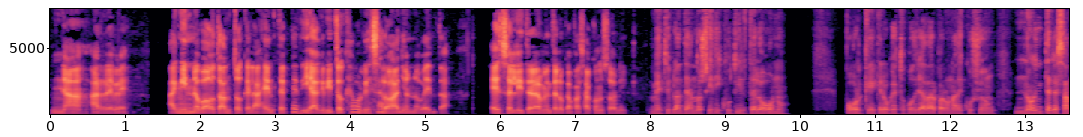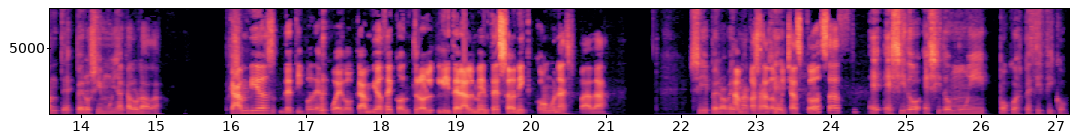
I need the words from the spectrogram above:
Nah, al revés. Han innovado tanto que la gente pedía a gritos que volviese a los años 90. Eso es literalmente lo que ha pasado con Sonic. Me estoy planteando si discutírtelo o no. Porque creo que esto podría dar para una discusión no interesante, pero sí muy acalorada. Cambios de tipo de juego, cambios de control. Literalmente Sonic con una espada. Sí, pero a ver, Han una cosa es pasado que muchas cosas. he, he sido, he sido muy poco específico.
